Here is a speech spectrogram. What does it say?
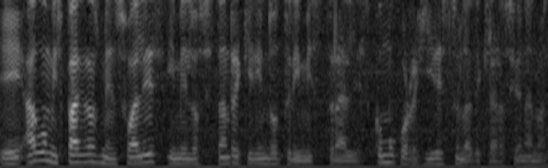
Eh, hago mis pagos mensuales y me los están requiriendo trimestrales. ¿Cómo corregir esto en la declaración anual?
